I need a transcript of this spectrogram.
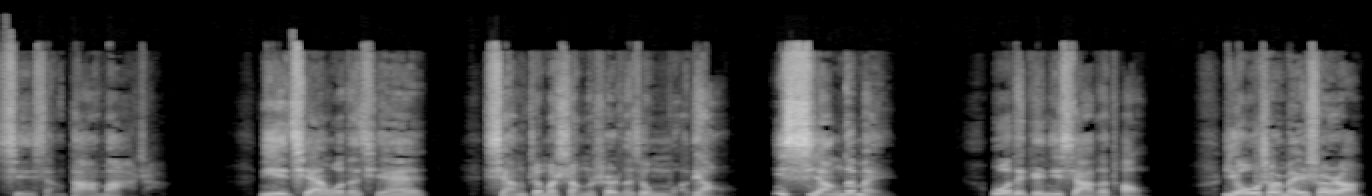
心想：大骂着，你欠我的钱，想这么省事的就抹掉？你想得美！我得给你下个套，有事没事啊，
